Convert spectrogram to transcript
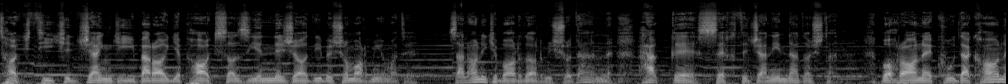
تاکتیک جنگی برای پاکسازی نژادی به شمار می اومده زنانی که باردار می شدن حق سخت جنین نداشتن. بحران کودکان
